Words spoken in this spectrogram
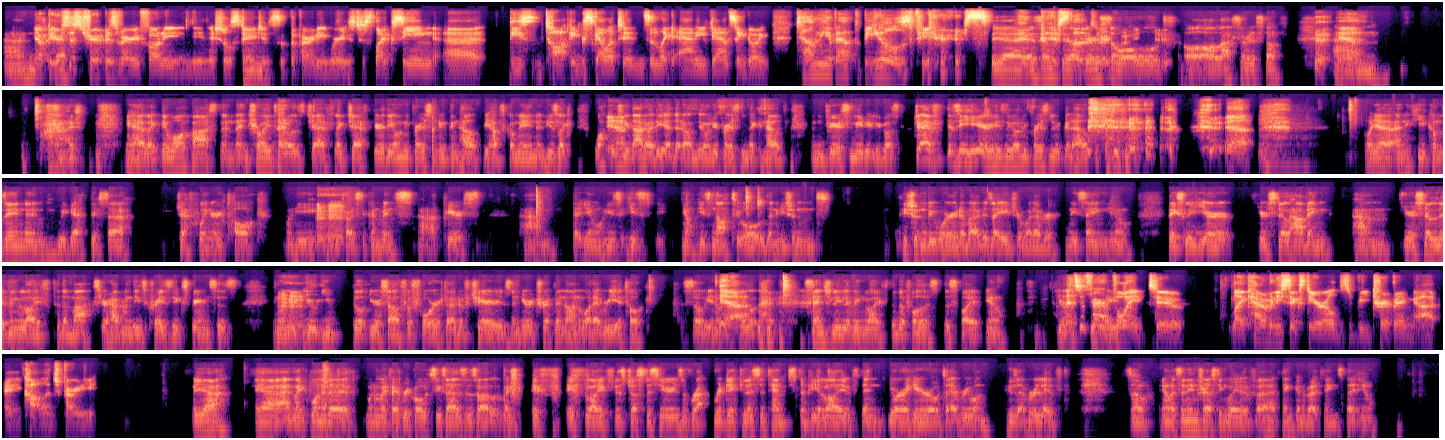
And yeah, Pierce's yeah. trip is very funny in the initial stages mm. of the party where he's just like seeing uh these talking skeletons and like Annie dancing, going, "Tell me about the Beatles, Pierce." Yeah, essentially, like they're so funny. old, all, all, that sort of stuff. yeah. Um, yeah, like they walk past and then Troy tells Jeff, like, Jeff, you're the only person who can help. You have to come in. And he's like, What gives yeah. you that idea that I'm the only person that can help? And then Pierce immediately goes, Jeff, is he here? He's the only person who can help. yeah. Well, yeah, and he comes in and we get this uh, Jeff Winger talk when he, mm-hmm. when he mm-hmm. tries to convince uh, Pierce um, that you know he's he's you know he's not too old and he shouldn't he shouldn't be worried about his age or whatever. And he's saying, you know, basically you're you're still having um you're still living life to the max. You're having these crazy experiences. You know, mm-hmm. you you built yourself a fort out of chairs and you're tripping on whatever you took. So, you know, yeah. essentially living life to the fullest despite, you know, your, That's a fair point too. Like how many 60 year olds be tripping at a college party? Yeah, yeah and like one of the one of my favorite quotes he says as well like if if life is just a series of ra- ridiculous attempts to be alive then you're a hero to everyone who's ever lived so you know it's an interesting way of uh, thinking about things that you know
